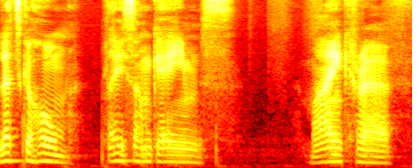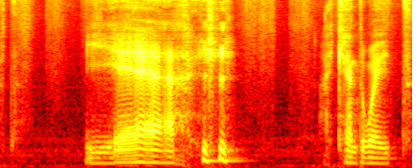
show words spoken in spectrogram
Let's go home. Play some games. Minecraft. Yeah. I can't wait.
